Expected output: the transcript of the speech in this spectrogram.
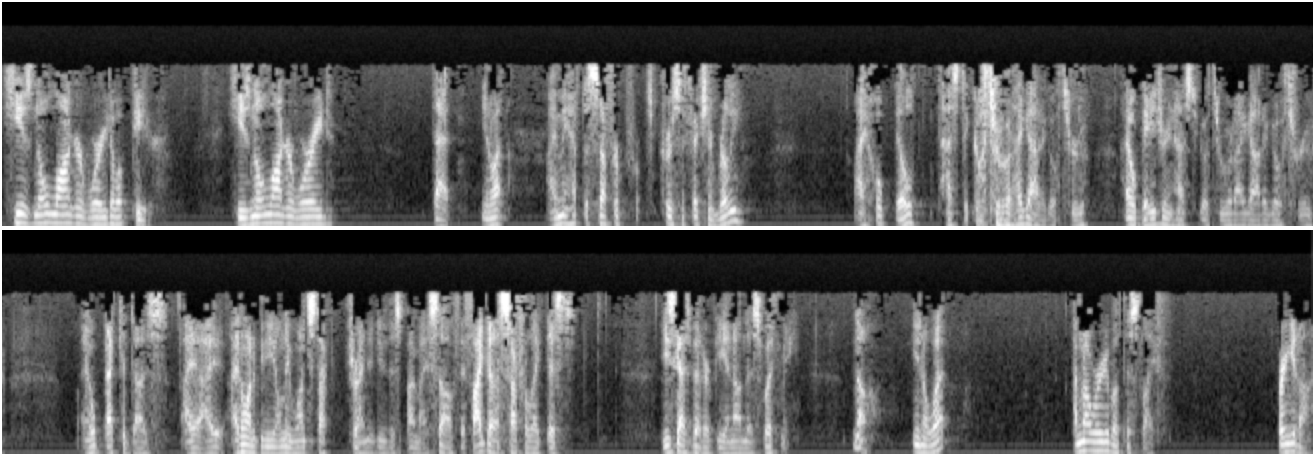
He is no longer worried about Peter. He is no longer worried that, you know what, I may have to suffer crucifixion. Really? I hope Bill has to go through what I got to go through. I hope Adrian has to go through what I got to go through. I hope Becca does. I, I, I don't want to be the only one stuck trying to do this by myself. If I got to suffer like this, these guys better be in on this with me. No. You know what? I'm not worried about this life. Bring it on.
